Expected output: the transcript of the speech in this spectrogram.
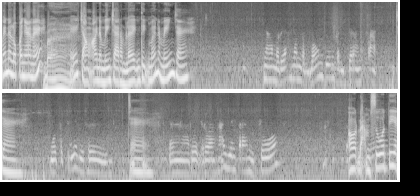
មណាលោកបញ្ញាណាបាទអេចង់ឲ្យណាមីងចែករំលែកបន្តិចមើលណាមីងចាស្ងោមរះមុនដំបងយើងកញ្ចាំងស្ដាប់ចាមួយកាព្រាវាហឺចាចារួចរាល់ហើយយើងត្រាំសួរ អូដាក់មសួរទៀត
